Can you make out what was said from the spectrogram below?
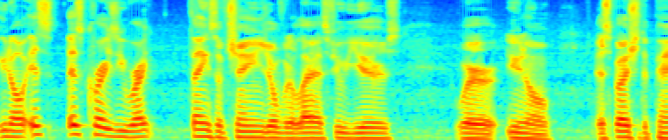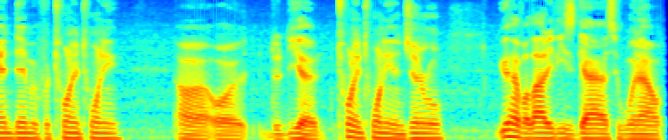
you know, it's it's crazy, right? Things have changed over the last few years, where you know, especially the pandemic for 2020, uh, or the, yeah, 2020 in general. You have a lot of these guys who went out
